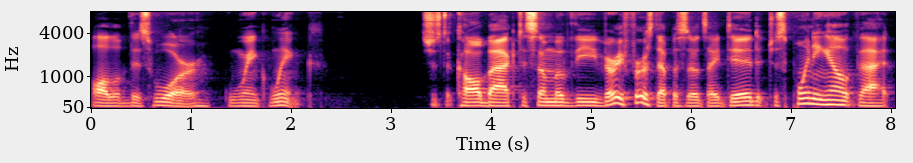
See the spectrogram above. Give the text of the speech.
all of this war. Wink, wink. It's just a callback to some of the very first episodes I did, just pointing out that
